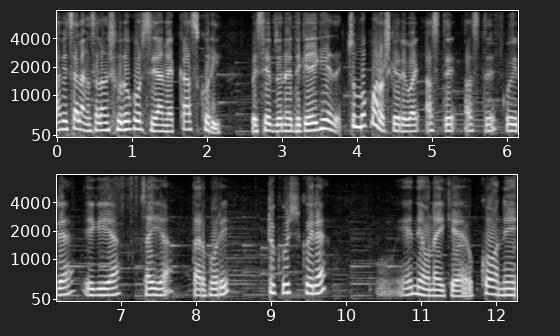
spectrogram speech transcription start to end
লাফি চালাং চালাং শুরু করছে, আমি এক কাজ করি ওই সেফ জোনের দিকে এগিয়ে যাই চুম্বক মানুষ রে ভাই? আস্তে আস্তে কইরা এগিয়া, চাইয়া, তারপরে টুকুস কইরা, ও এনেও নাই কে? কনে,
